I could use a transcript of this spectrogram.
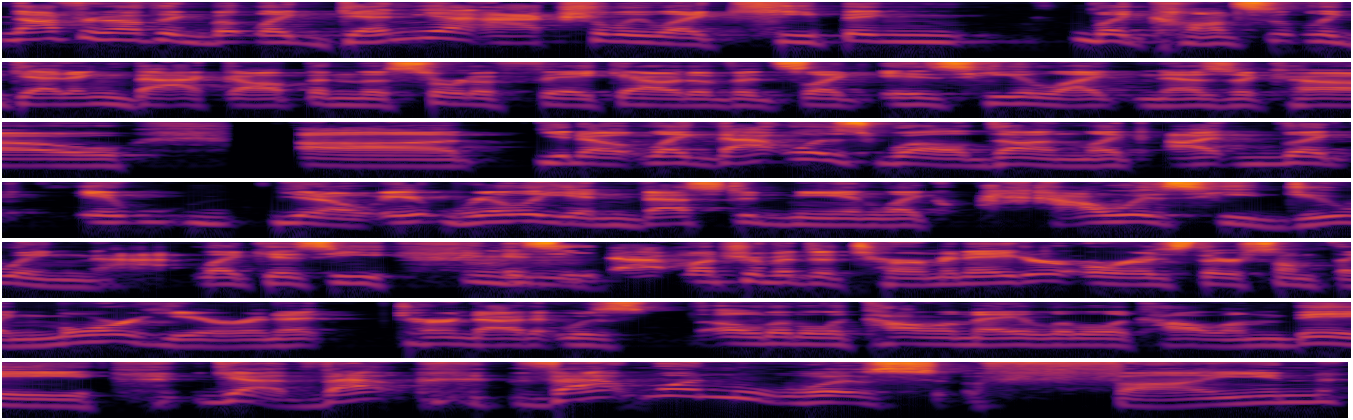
not for nothing, but like Genya actually like keeping like constantly getting back up and the sort of fake out of it's like, is he like Nezuko? Uh, you know, like that was well done. Like I like it, you know, it really invested me in like how is he doing that? Like, is he is he that much of a determinator or is there something more here? And it turned out it was a little of column A, little of column B. Yeah, that that one was fine.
